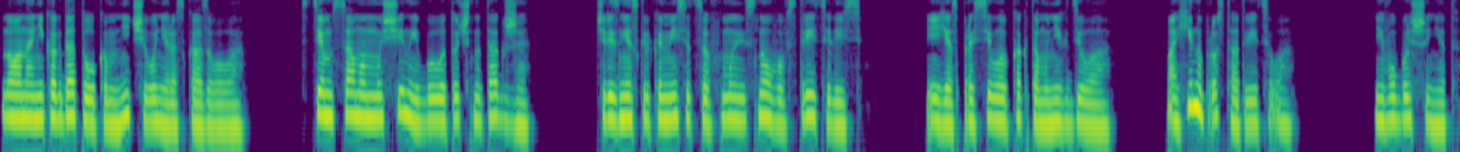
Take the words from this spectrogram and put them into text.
но она никогда толком ничего не рассказывала. С тем самым мужчиной было точно так же. Через несколько месяцев мы снова встретились, и я спросила, как там у них дела. А Хина просто ответила. Его больше нет.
